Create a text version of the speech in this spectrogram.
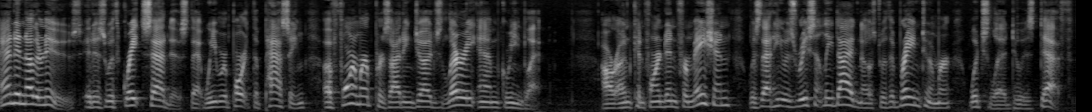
And in other news, it is with great sadness that we report the passing of former presiding judge Larry M. Greenblatt. Our unconfirmed information was that he was recently diagnosed with a brain tumor, which led to his death.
